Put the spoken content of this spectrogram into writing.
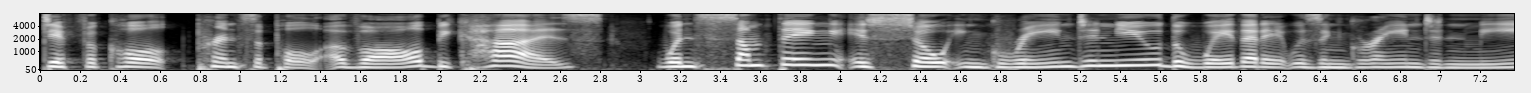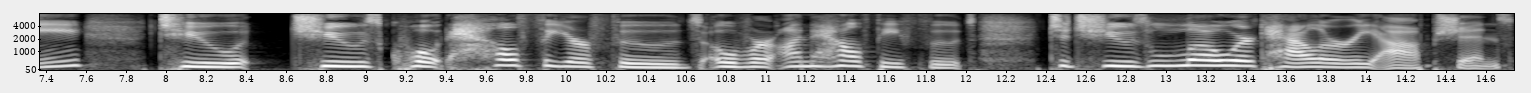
difficult principle of all because when something is so ingrained in you, the way that it was ingrained in me to choose, quote, healthier foods over unhealthy foods, to choose lower calorie options,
